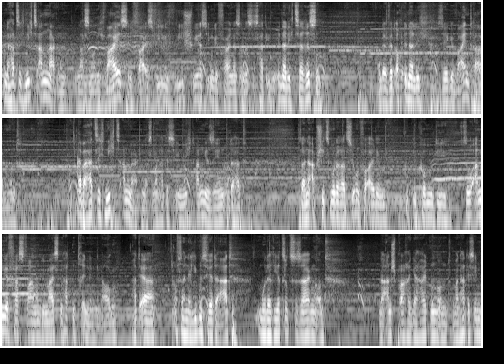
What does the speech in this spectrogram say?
Und er hat sich nichts anmerken lassen. Und ich weiß, ich weiß, wie, wie schwer es ihm gefallen ist. Und es hat ihn innerlich zerrissen. Und er wird auch innerlich sehr geweint haben. Und aber er hat sich nichts anmerken lassen. Man hat es ihm nicht angesehen und er hat seine Abschiedsmoderation vor all dem Publikum, die so angefasst waren und die meisten hatten Tränen in den Augen, hat er auf seine liebenswerte Art moderiert sozusagen und eine Ansprache gehalten und man hat es ihm,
